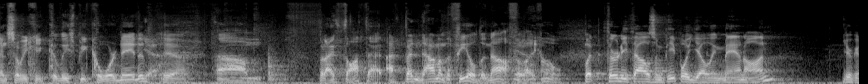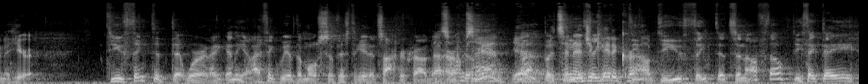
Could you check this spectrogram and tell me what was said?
And so we could at least be coordinated. Yeah. yeah Um, but I thought that. I've been down on the field enough. Like, oh, but 30000 people yelling man on you're going to hear it do you think that, that we're and again? I think we have the most sophisticated soccer crowd. in That's what I'm saying. Yeah, it's do an you think- educated do- crowd. Do, you think that's enough though? Do you think they?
